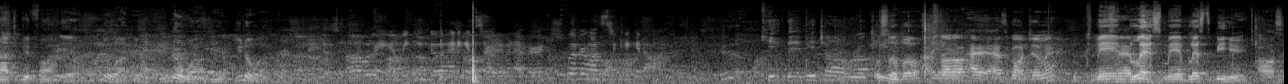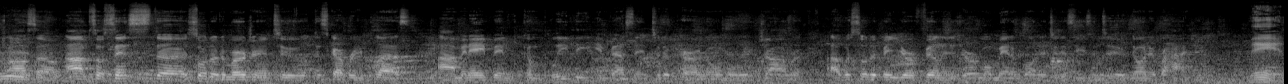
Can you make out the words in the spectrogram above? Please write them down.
Not to get fun. Yeah, you know why I'm here. You know why I'm here. You know why I'm here. Great, and we can go ahead and get started whenever. Whoever wants to kick it off. Kick that bitch out real quick. What's up, boss? Start off, hey, how's it going, gentlemen? Man, blessed, man. Blessed to be here. Awesome, awesome. Um, so since the sort of the merger into Discovery Plus, um, and they've been completely invested into the paranormal genre, uh, what's sort of been your feelings, your momentum going into the season two, knowing it behind you? Man,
